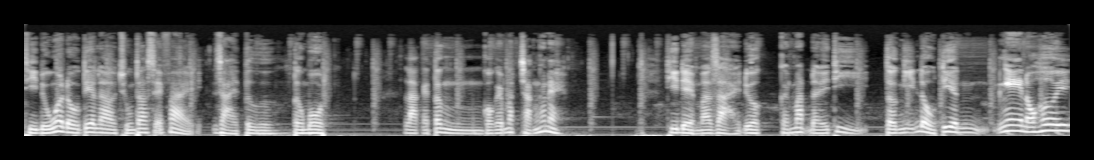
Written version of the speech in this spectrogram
Thì đúng là đầu tiên là chúng ta sẽ phải giải từ tầng 1 là cái tầng có cái mặt trắng này. Thì để mà giải được cái mặt đấy thì tớ nghĩ đầu tiên nghe nó hơi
